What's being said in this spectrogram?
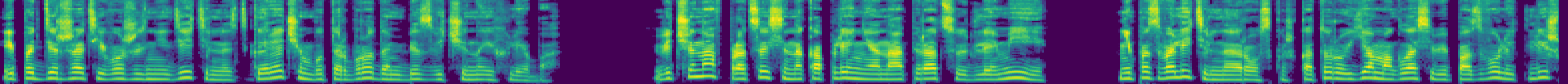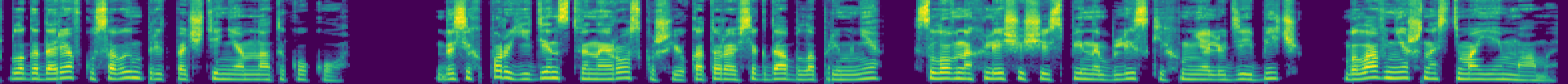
и поддержать его жизнедеятельность горячим бутербродом без ветчины и хлеба. Ветчина в процессе накопления на операцию для Мии — непозволительная роскошь, которую я могла себе позволить лишь благодаря вкусовым предпочтениям Наты Коко. До сих пор единственной роскошью, которая всегда была при мне, словно хлещущей спины близких мне людей бич, была внешность моей мамы.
